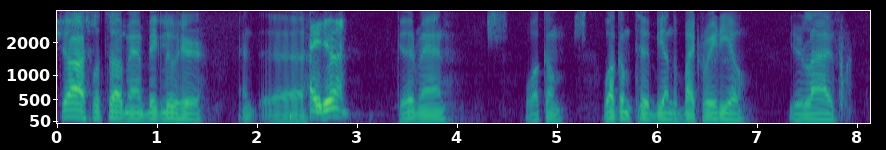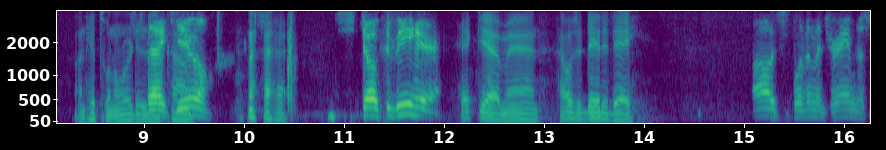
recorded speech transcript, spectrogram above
Josh, what's up, man? Big Lou here. And uh, How you doing? Good man. Welcome, welcome to Beyond the Bike Radio. You're live on hits1radio.com. Thank you. Stoked to be here. Heck yeah, man. How was your day today? Oh, just living the dream. Just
